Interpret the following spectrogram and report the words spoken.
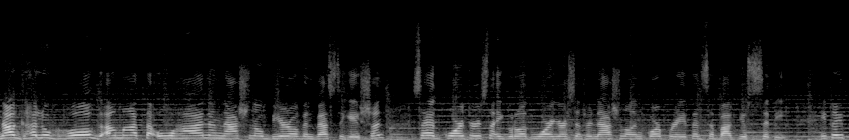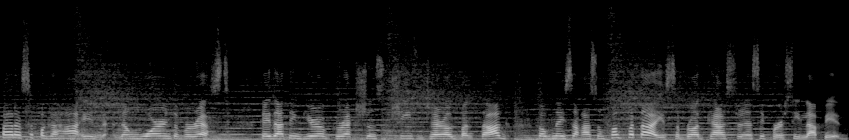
Naghalughog ang mga tauhan ng National Bureau of Investigation sa headquarters ng Igorot Warriors International Incorporated sa Baguio City. Ito ay para sa paghahain ng warrant of arrest kay dating Bureau of Corrections Chief Gerald Bantag kaugnay sa kasong pagpatay sa broadcaster na si Percy Lapid.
